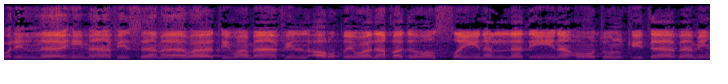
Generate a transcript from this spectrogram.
ولله ما في السماوات وما في الأرض ولقد وصينا الذين أوتوا الكتاب من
